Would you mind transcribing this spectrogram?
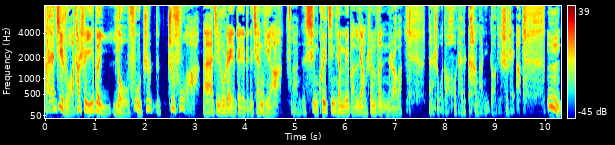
大家记住啊，他是一个有妇之之夫啊，大家记住这个这个这个前提啊啊！幸亏今天没把他亮身份，你知道吧？但是我到后台得看看你到底是谁啊？嗯，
